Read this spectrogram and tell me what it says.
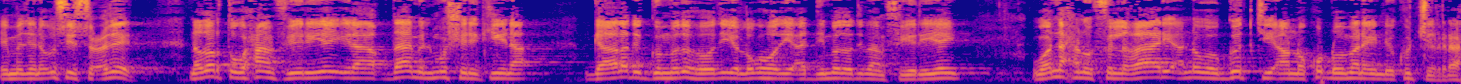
ay madiina u sii socdeen. Nadartu waxaan fiiriyey ilaa aqdaami lmushrikiina gaaladii gumadahoodii iyo lugahoodii adimadoodii baan fiiriyey. Wa naxnu fi lghaari annagoo godkii aanu ku dhuumanaynay ku jira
